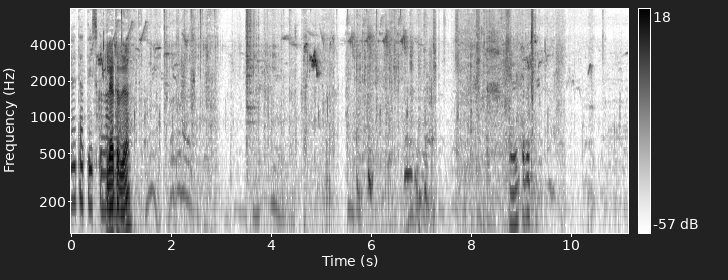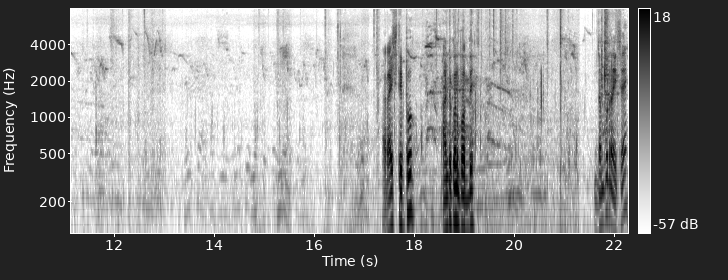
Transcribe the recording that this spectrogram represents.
లేత లేతది? రైస్ తిప్పు. అంటుకొని పొద్ది. దంపుడు రైసే?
